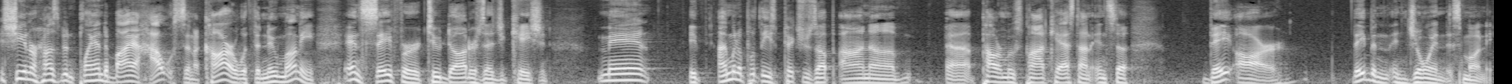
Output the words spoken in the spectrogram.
she and her husband plan to buy a house and a car with the new money and save for her two daughters' education. Man, if I'm going to put these pictures up on uh, uh, Power Moves podcast on Insta, they are they've been enjoying this money.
